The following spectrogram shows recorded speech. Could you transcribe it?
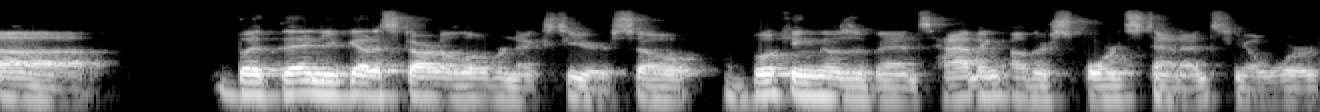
Uh, but then you've got to start all over next year. So booking those events, having other sports tenants, you know, where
